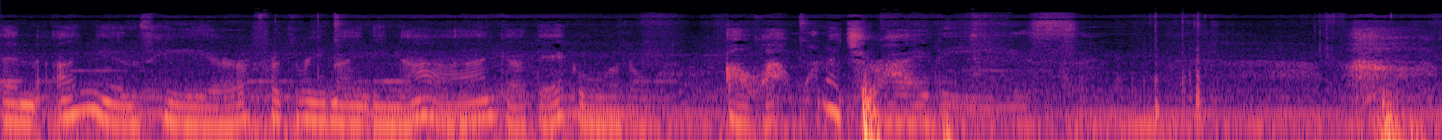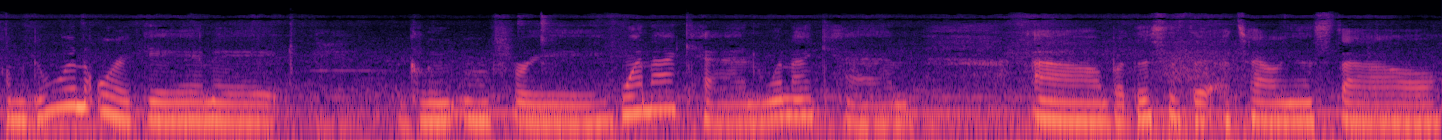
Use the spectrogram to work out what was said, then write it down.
and onions here for $3.99 got that going on. Oh i want to try these. I'm doing organic gluten-free when I can, when I can. Um, but this is the Italian style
